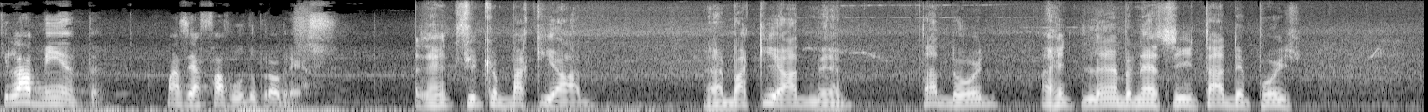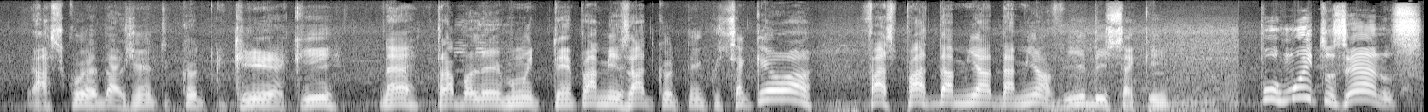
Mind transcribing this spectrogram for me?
que lamenta, mas é a favor do progresso. A gente fica baqueado, é baqueado mesmo, tá doido. A gente lembra, né, se tá depois as coisas da gente que eu criei aqui, né? Trabalhei muito tempo, a amizade que eu tenho com isso aqui eu, faz parte da minha, da minha vida, isso aqui. Por muitos anos,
